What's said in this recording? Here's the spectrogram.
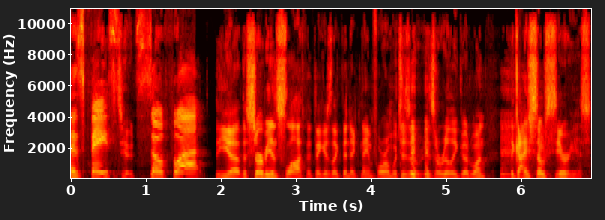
His face, Dude. so flat. The uh, the Serbian sloth, I think, is like the nickname for him, which is a is a really good one. The guy's so serious.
